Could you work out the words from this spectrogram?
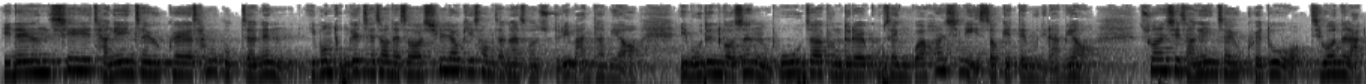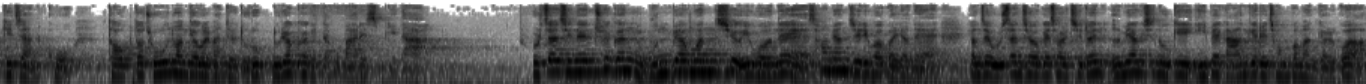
이내은 시 장애인체육회 사무국장은 이번 동계체전에서 실력이 성장한 선수들이 많다며 이 모든 것은 보호자분들의 고생과 헌신이 있었기 때문이라며 수원시 장애인체육회도 지원을 아끼지 않고 더욱더 좋은 환경을 만들도록 노력하겠다고 말했습니다. 울산시는 최근 문병원 시의원의 서면 질의와 관련해 현재 울산 지역에 설치된 음향 신호기 290개를 점검한 결과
